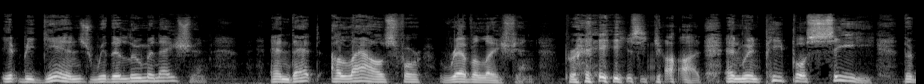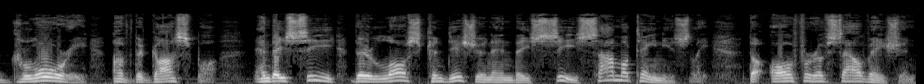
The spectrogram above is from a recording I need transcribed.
it begins with illumination and that allows for revelation. Praise God. And when people see the glory of the gospel, and they see their lost condition and they see simultaneously the offer of salvation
